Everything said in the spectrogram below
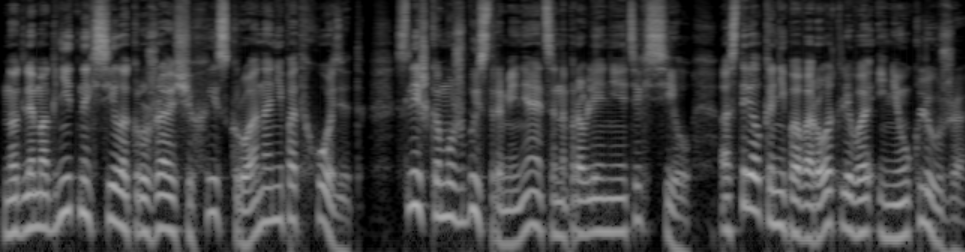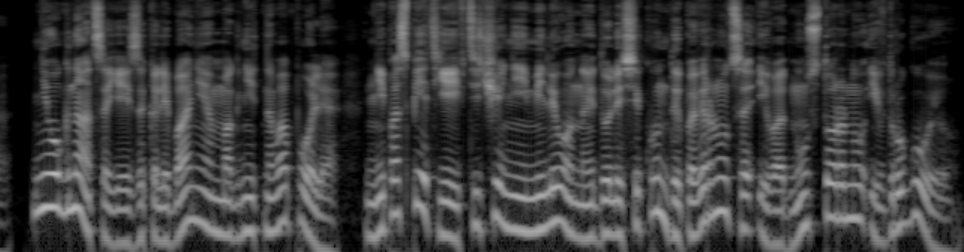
Но для магнитных сил, окружающих искру, она не подходит. Слишком уж быстро меняется направление этих сил, а стрелка неповоротлива и неуклюжа. Не угнаться ей за колебанием магнитного поля, не поспеть ей в течение миллионной доли секунды повернуться и в одну сторону, и в другую.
